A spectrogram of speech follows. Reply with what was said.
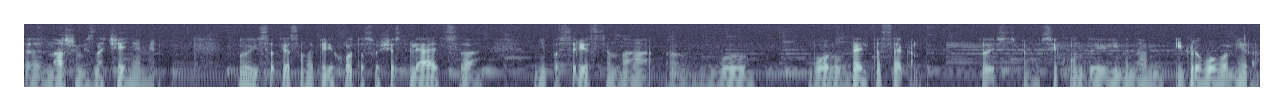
э, нашими значениями. Ну и, соответственно, переход осуществляется непосредственно э, в World Delta Second, то есть э, секунды именно игрового мира.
